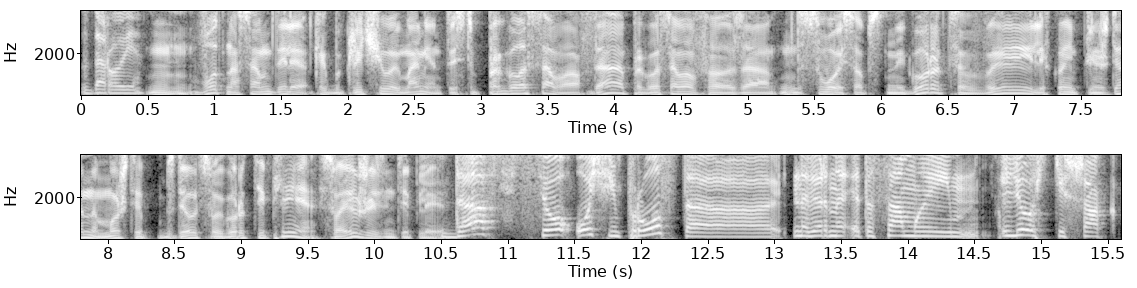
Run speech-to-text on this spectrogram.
здоровье. Вот на самом деле как бы ключевой ключевой момент. То есть проголосовав, да, проголосовав э, за свой собственный город, вы легко и непринужденно можете сделать свой город теплее, свою жизнь теплее. Да, все очень просто. Наверное, это самый легкий шаг,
